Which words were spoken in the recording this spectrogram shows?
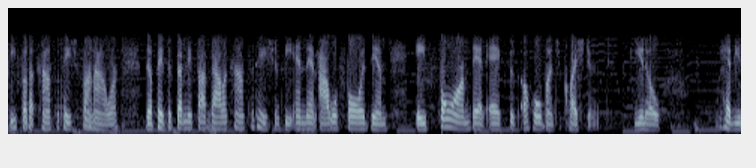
fee for the consultation for an hour. They'll pay the $75 consultation fee, and then I will forward them a form that asks a whole bunch of questions. You know, have you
